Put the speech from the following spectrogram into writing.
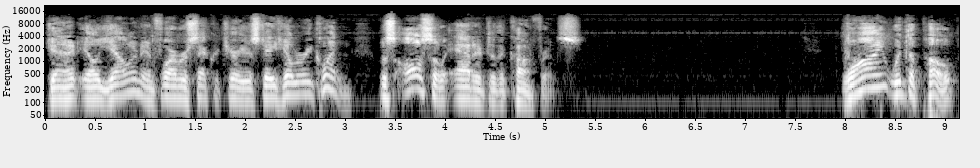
Janet L. Yellen and former Secretary of State Hillary Clinton was also added to the conference. Why would the Pope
